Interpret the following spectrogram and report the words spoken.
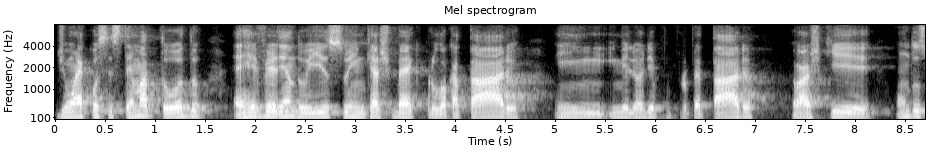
de um ecossistema todo, é, reverendo isso em cashback para o locatário, em, em melhoria para o proprietário. Eu acho que um dos,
